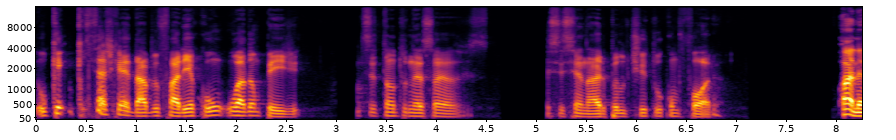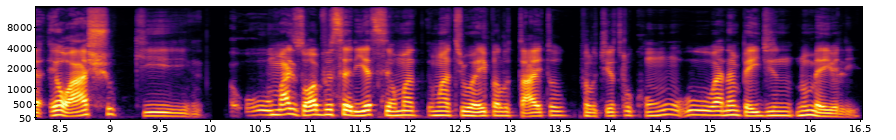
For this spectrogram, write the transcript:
O que, o que você acha que a EW faria com o Adam Page? Pode ser tanto nessa, nesse cenário pelo título como fora. Olha, eu acho que o mais óbvio seria ser uma, uma three-way pelo title, pelo título com o Adam Page no meio ali.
